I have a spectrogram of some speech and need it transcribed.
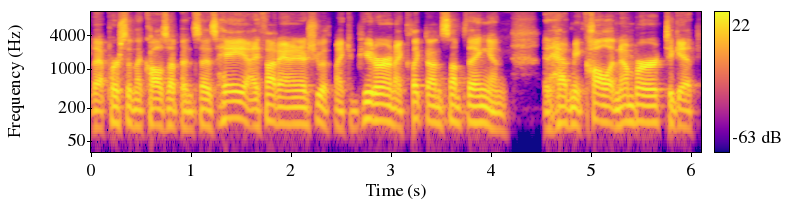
That person that calls up and says, Hey, I thought I had an issue with my computer and I clicked on something and it had me call a number to get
